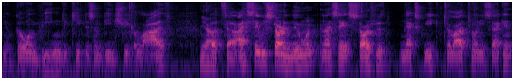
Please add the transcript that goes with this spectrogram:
you know go unbeaten to keep this unbeaten streak alive. Yeah. But uh, I say we start a new one, and I say it starts with next week, July twenty second,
